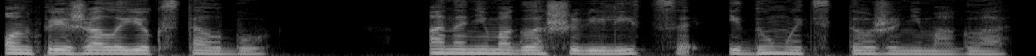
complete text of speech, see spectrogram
Он прижал ее к столбу. Она не могла шевелиться и думать тоже не могла.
